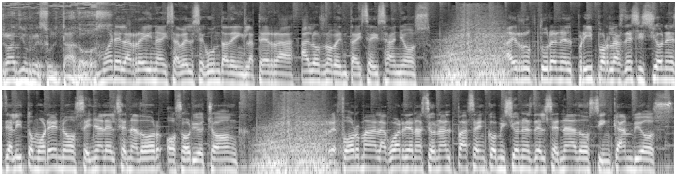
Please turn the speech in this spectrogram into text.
Radio Resultados. Muere la reina Isabel II de Inglaterra a los 96 años. Hay ruptura en el PRI por las decisiones de Alito Moreno, señala el senador Osorio Chong. Reforma a la Guardia Nacional pasa en comisiones del Senado sin cambios.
